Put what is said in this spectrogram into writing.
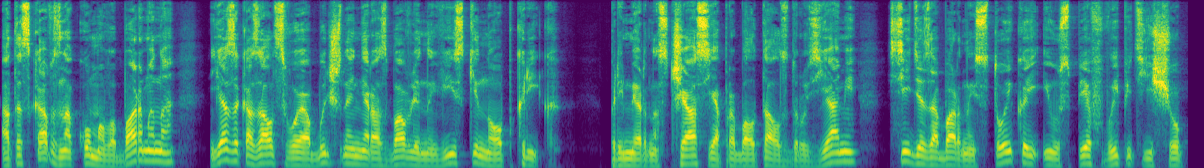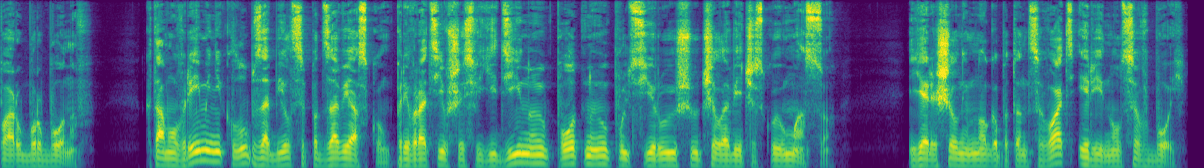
Отыскав знакомого бармена, я заказал свой обычный неразбавленный виски Ноб Крик. Примерно с час я проболтал с друзьями, сидя за барной стойкой и успев выпить еще пару бурбонов. К тому времени клуб забился под завязку, превратившись в единую, потную, пульсирующую человеческую массу. Я решил немного потанцевать и ринулся в бой.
